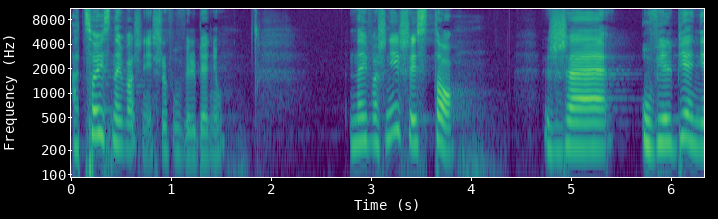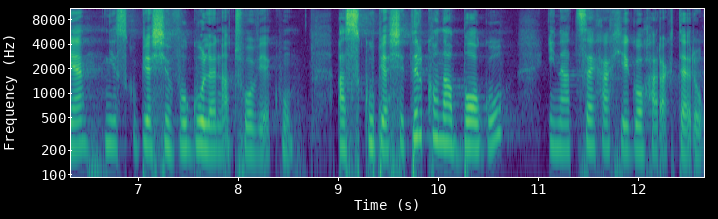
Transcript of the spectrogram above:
A co jest najważniejsze w uwielbieniu? Najważniejsze jest to, że uwielbienie nie skupia się w ogóle na człowieku, a skupia się tylko na Bogu i na cechach Jego charakteru.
